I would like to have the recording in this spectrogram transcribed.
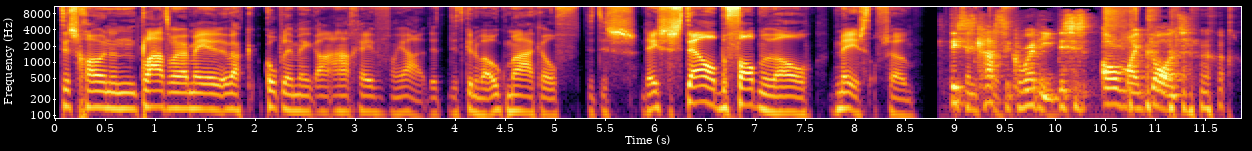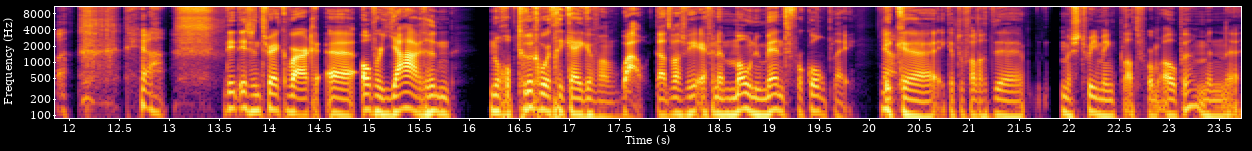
Het is gewoon een plaat waarmee je- waar ik Coldplay mee kan aangeven van ja, dit, dit kunnen we ook maken. Of dit is, deze stijl bevalt me wel het meest of zo. This is classic already. This is, oh my god. ja, Dit is een track waar eh, over jaren nog op terug wordt gekeken van... Wauw, dat was weer even een monument voor Coldplay. Ja. Ik, eh, ik heb toevallig de, mijn streamingplatform open. Mijn, eh,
